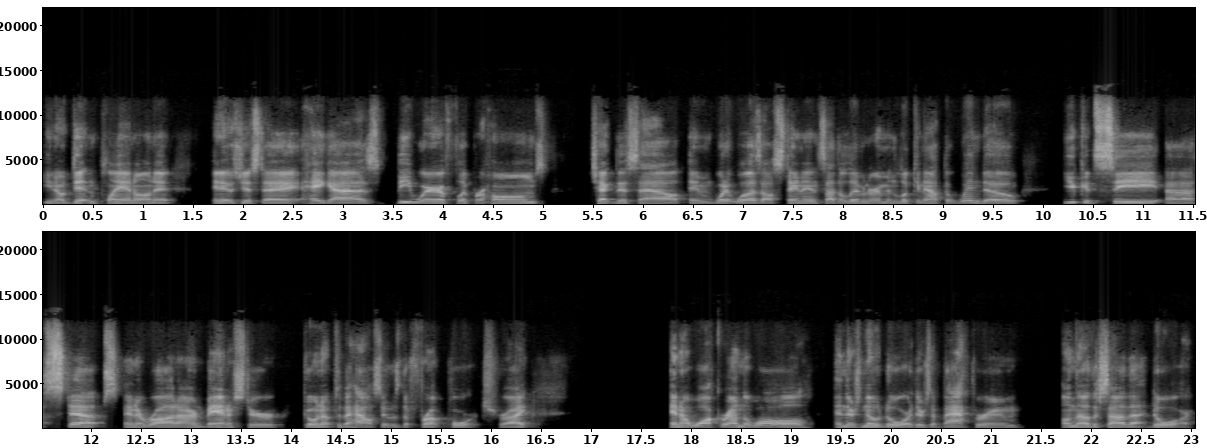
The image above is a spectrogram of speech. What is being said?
you know, didn't plan on it. And it was just a hey guys, beware of flipper homes. Check this out. And what it was, I was standing inside the living room and looking out the window, you could see uh, steps and a wrought iron banister going up to the house. It was the front porch, right? And I walk around the wall and there's no door. There's a bathroom on the other side of that door.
